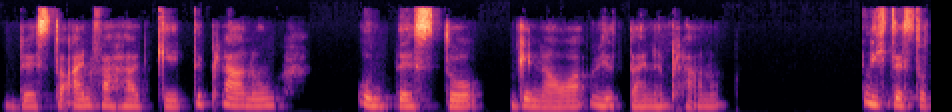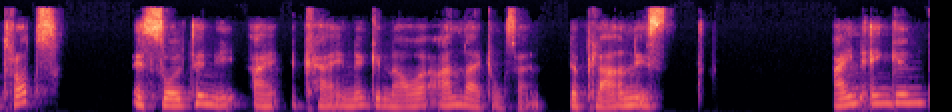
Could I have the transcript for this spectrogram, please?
desto einfacher geht die Planung und desto genauer wird deine Planung. Nichtsdestotrotz, es sollte nie, keine genaue Anleitung sein. Der Plan ist einengend,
